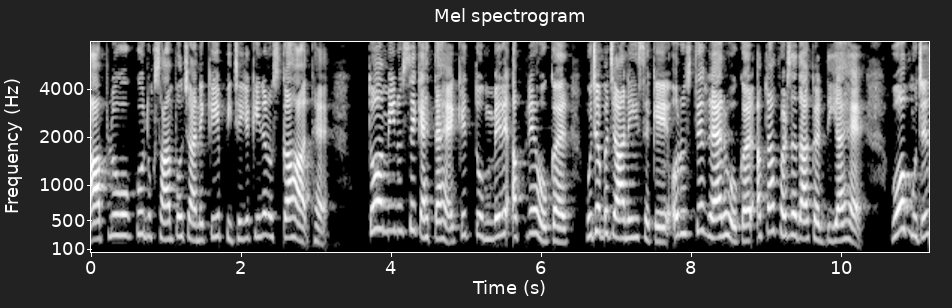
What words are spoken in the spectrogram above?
आप लोगों को नुकसान पहुँचाने के पीछे यकीनन उसका हाथ है। तो अमीन उससे कहता है कि तुम मेरे अपने होकर मुझे बचा नहीं सके और उसने गैर होकर अपना फ़र्ज़ अदा कर दिया है। वो अब मुझे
